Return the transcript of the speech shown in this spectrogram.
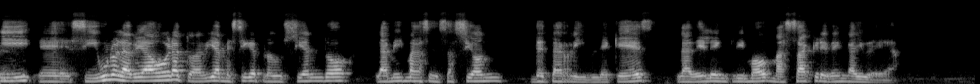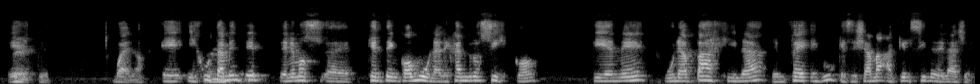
y eh, si uno la ve ahora, todavía me sigue produciendo la misma sensación de terrible, que es la de Ellen Klimov, Masacre, Venga y Vea. Este, bueno, eh, y justamente tenemos gente en común. Alejandro Cisco tiene una página en Facebook que se llama Aquel Cine del Ayer.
